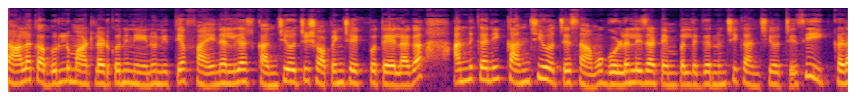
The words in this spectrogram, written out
చాలా కబుర్లు మాట్లాడుకొని నేను నిత్య ఫైనల్గా కంచి వచ్చి షాపింగ్ చేయకపోతే ఎలాగా అందుకని కంచి వచ్చేసాము. గోల్డెన్ లిజా టెంపుల్ దగ్గర నుంచి కంచి వచ్చేసి ఇక్కడ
